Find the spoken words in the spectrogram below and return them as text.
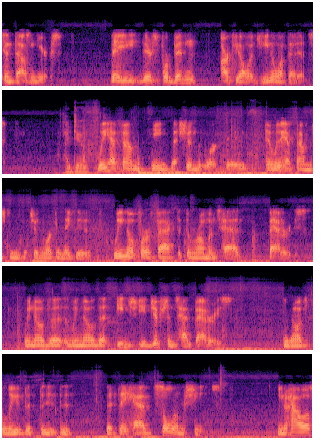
10,000 years. They there's forbidden archaeology. You know what that is? I do. We have found machines that shouldn't work, Dave, and we have found machines that shouldn't work, and they do. We know for a fact that the Romans had batteries. We know that we know that Egyptians had batteries. You know, it's believed that the, the that they had solar machines. You know, how else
